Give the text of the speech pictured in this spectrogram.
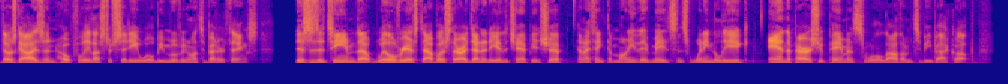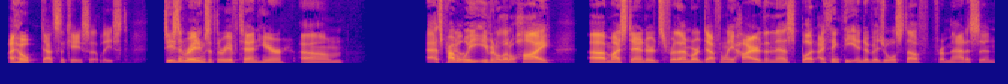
those guys and hopefully Leicester City will be moving on to better things. This is a team that will reestablish their identity in the championship, and I think the money they've made since winning the league and the parachute payments will allow them to be back up. I hope that's the case at least. Season ratings a three of ten here. Um, that's probably even a little high. Uh, my standards for them are definitely higher than this, but I think the individual stuff from Maddison,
